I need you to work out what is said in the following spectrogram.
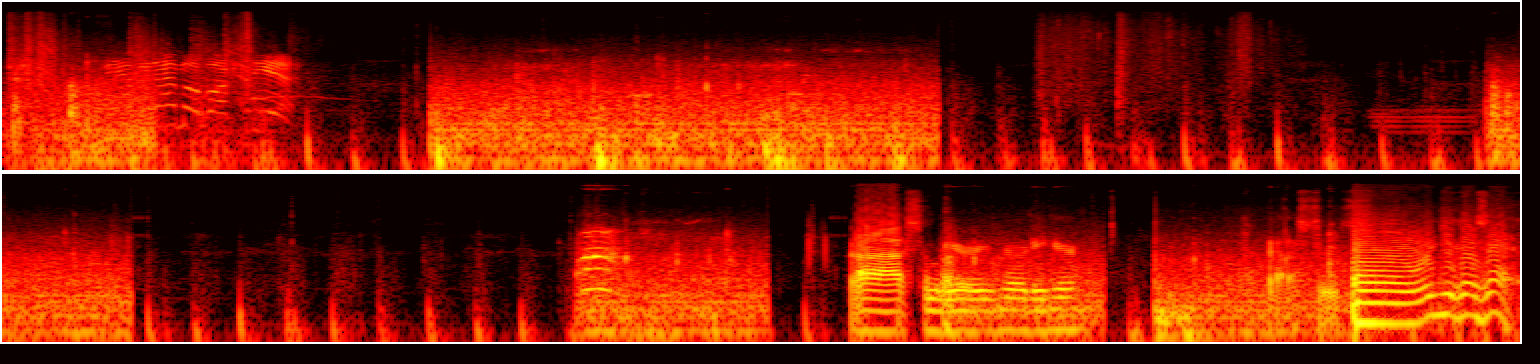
We have an ammo box here. Ah, somebody already already here. Bastards. Uh, where you guys at?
